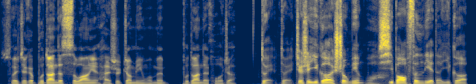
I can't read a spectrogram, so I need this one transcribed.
所以这个不断的死亡也还是证明我们不断的活着。对对，这是一个生命细胞分裂的一个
